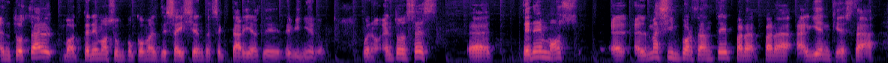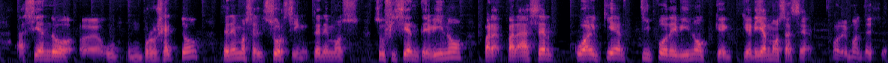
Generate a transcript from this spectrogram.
en total, bueno, tenemos un poco más de 600 hectáreas de, de viñedo. Bueno, entonces, uh, tenemos el, el, más importante para, para, alguien que está haciendo uh, un, un, proyecto, tenemos el sourcing, tenemos suficiente vino para, para hacer cualquier tipo de vino que queríamos hacer, podemos decir.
